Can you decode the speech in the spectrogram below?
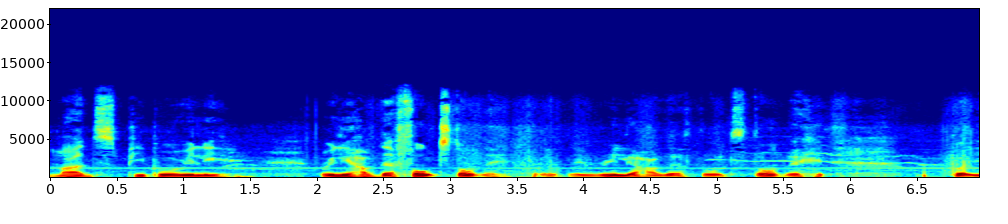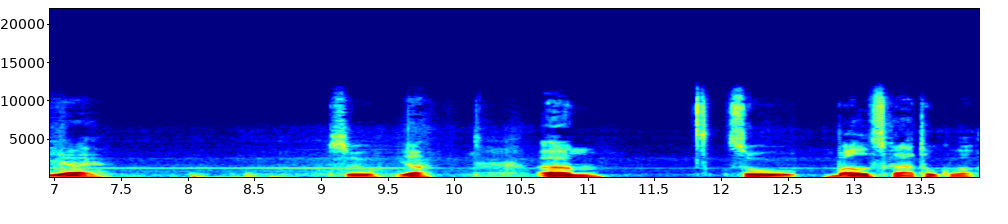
mads, people really, really have their thoughts, don't they? They really have their thoughts, don't they? But yeah. So yeah. Um. So what else can I talk about?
